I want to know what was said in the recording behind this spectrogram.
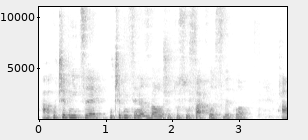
A učebnice, učebnice nazval, že tu sú fakle svetla a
